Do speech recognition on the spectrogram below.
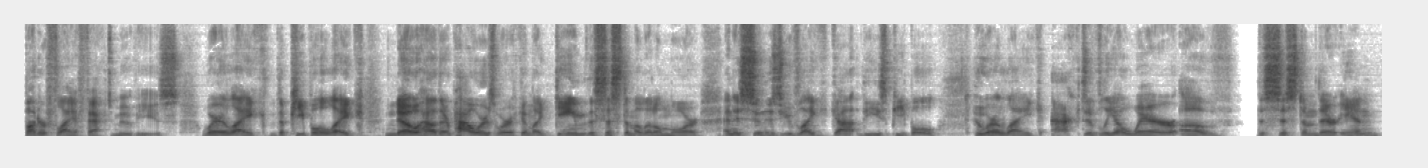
butterfly effect movies where like the people like know how their powers work and like game the system a little more. And as soon as you've like got these people who are like actively aware of the system they're in,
